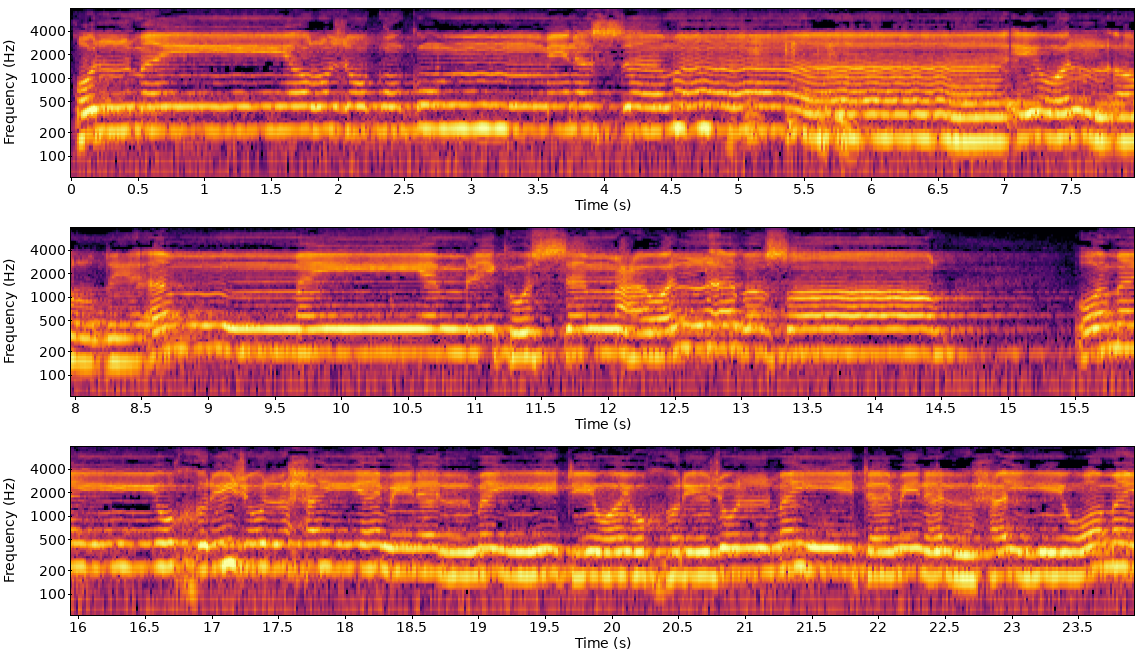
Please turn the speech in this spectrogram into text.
قل من يرزقكم السماء والأرض أم من يملك السمع والأبصار ومن يخرج الحي من الميت ويخرج الميت من الحي ومن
